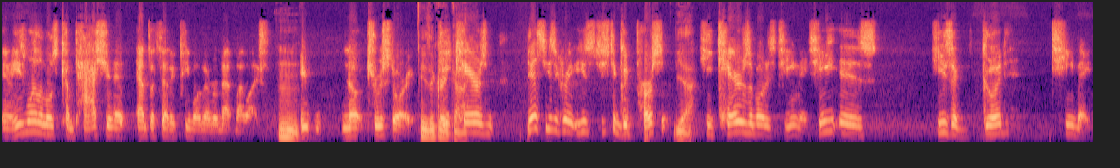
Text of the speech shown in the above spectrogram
you know, he's one of the most compassionate, empathetic people I've ever met in my life. Mhm. He, no, true story. He's a great he guy. cares. Yes, he's a great. He's just a good person. Yeah. He cares about his teammates. He is. He's a good teammate,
